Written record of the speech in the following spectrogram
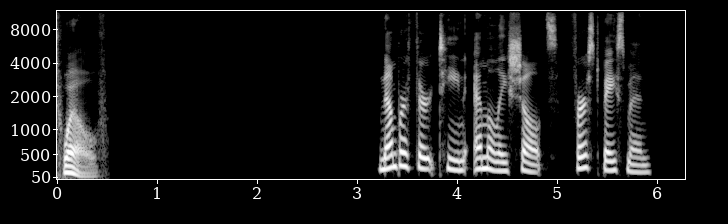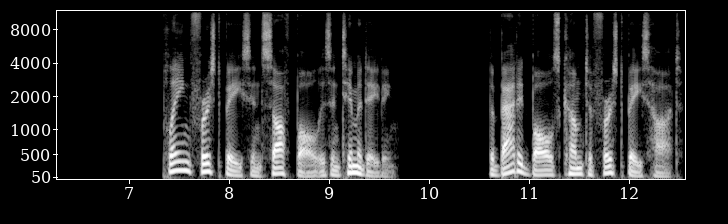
12. Number 13 Emily Schultz, first baseman. Playing first base in softball is intimidating. The batted balls come to first base hot.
